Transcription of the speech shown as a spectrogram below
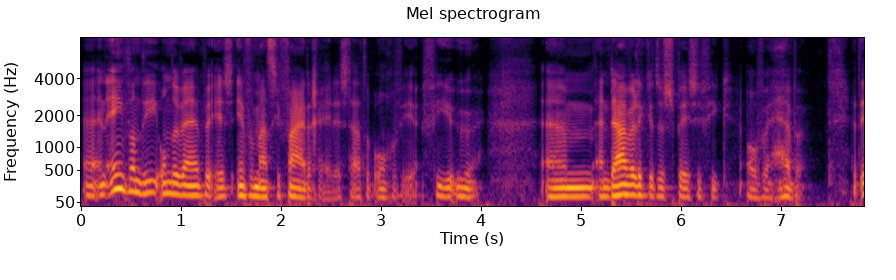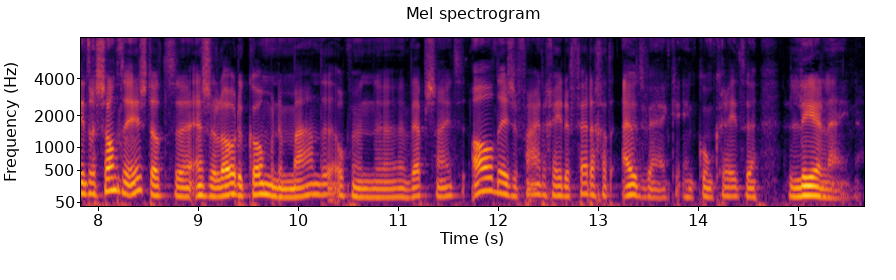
en een van die onderwerpen is informatievaardigheden, staat op ongeveer vier uur. Um, en daar wil ik het dus specifiek over hebben. Het interessante is dat uh, SLO de komende maanden op hun website al deze vaardigheden verder gaat uitwerken in concrete leerlijnen.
